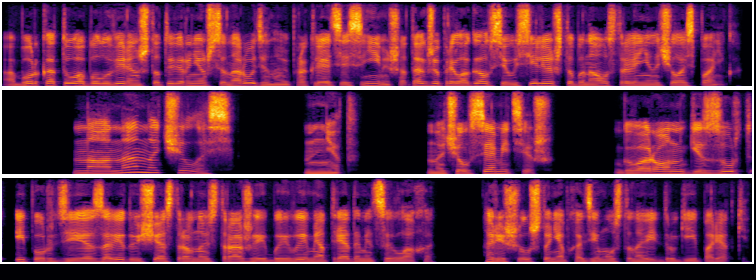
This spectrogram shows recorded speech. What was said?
А Боркатуа был уверен, что ты вернешься на родину и проклятие снимешь, а также прилагал все усилия, чтобы на острове не началась паника. Но она началась. Нет. Начался мятеж. Гварон, Гезурт и Пурдия, заведующий островной стражей и боевыми отрядами Цейлаха, решил, что необходимо установить другие порядки.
